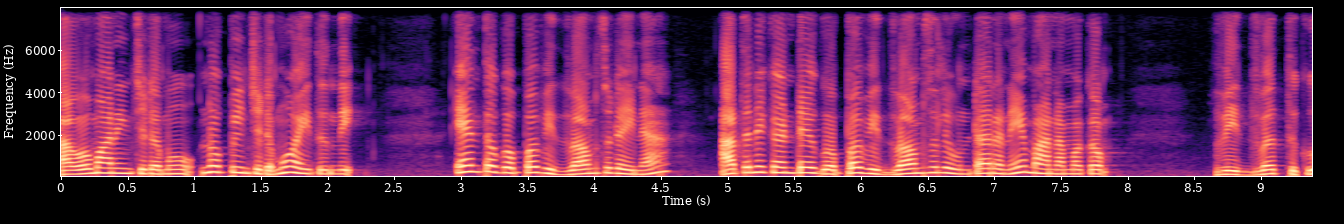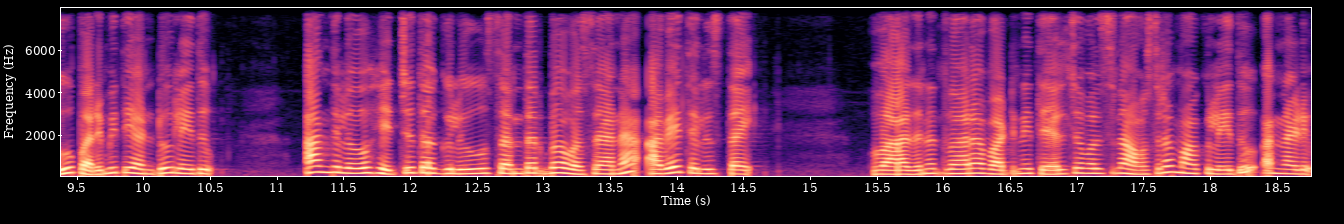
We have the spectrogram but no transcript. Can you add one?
అవమానించటము నొప్పించటము అవుతుంది ఎంత గొప్ప విద్వాంసుడైనా అతని కంటే గొప్ప విద్వాంసులు ఉంటారనే మా నమ్మకం. విద్వత్తుకు పరిమితి అంటూ లేదు. అందులో హెచ్చుతగ్గులు సందర్భవశాన అవే తెలుస్తాయి. వాదన ద్వారా వాటిని తేల్చవలసిన అవసరం మాకు లేదు అన్నాడు.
